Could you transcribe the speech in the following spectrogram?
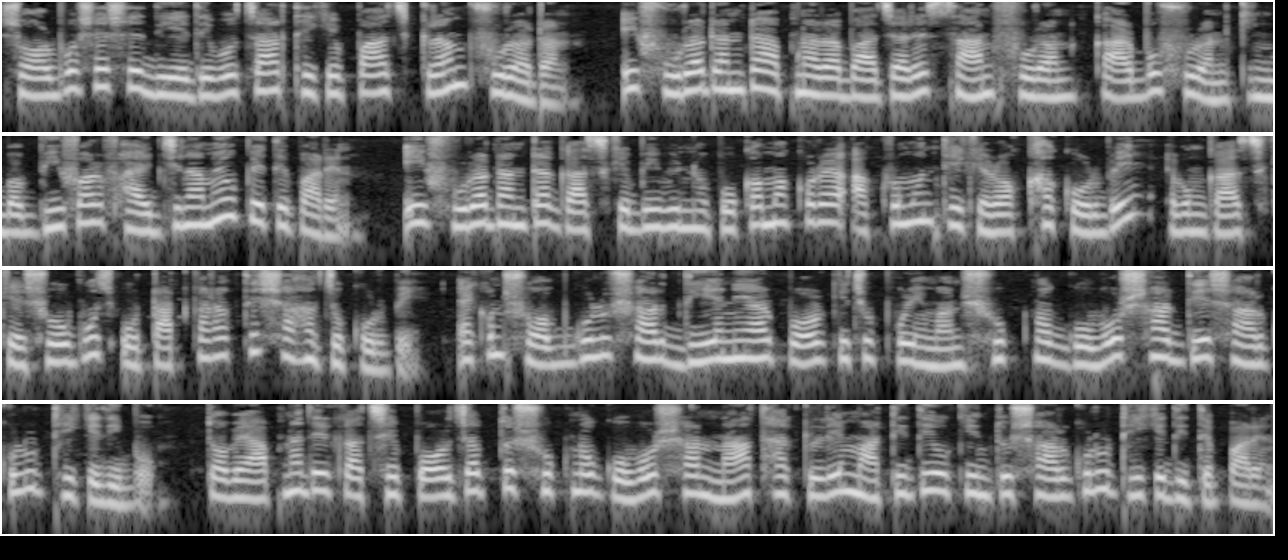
সর্বশেষে দিয়ে দেব চার থেকে পাঁচ গ্রাম ফুরাডান। এই ফুরাডানটা আপনারা বাজারে সান ফুরান, কার্বো ফুরান কিংবা বিফার ফাইভ জি নামেও পেতে পারেন। এই ফুরাডানটা গাছকে বিভিন্ন পোকামাকড়ের আক্রমণ থেকে রক্ষা করবে এবং গাছকে সবুজ ও টাটকা রাখতে সাহায্য করবে। এখন সবগুলো সার দিয়ে নেওয়ার পর কিছু পরিমাণ শুকনো গোবর সার দিয়ে সারগুলো ঢেকে দিব। তবে আপনাদের কাছে পর্যাপ্ত শুকনো গোবর সার না থাকলে মাটি দিয়েও কিন্তু সারগুলো ঢেকে দিতে পারেন।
